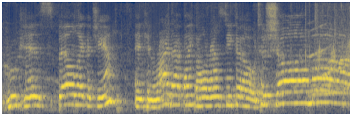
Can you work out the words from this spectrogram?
who can spell like a champ and can ride that bike all around CECO. Tashaw Moss!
